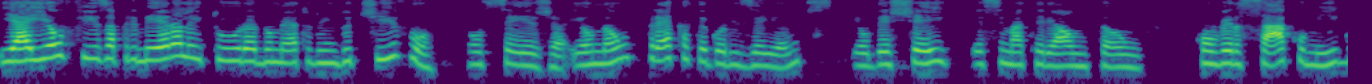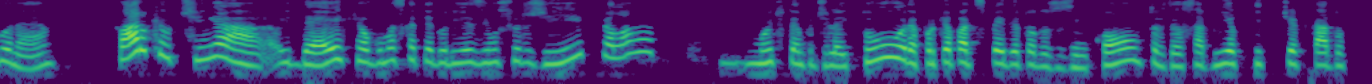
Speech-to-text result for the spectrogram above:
E aí eu fiz a primeira leitura do método indutivo, ou seja, eu não pré-categorizei antes, eu deixei esse material, então, conversar comigo, né? Claro que eu tinha ideia que algumas categorias iam surgir pela muito tempo de leitura, porque eu participei de todos os encontros, eu sabia o que, que tinha ficado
